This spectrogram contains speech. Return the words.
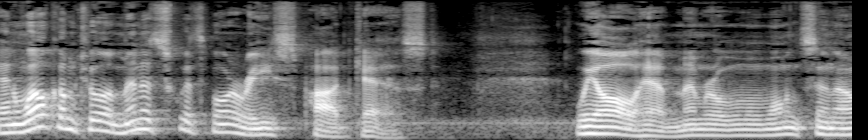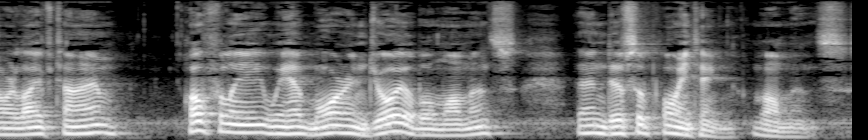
and welcome to a Minutes with Maurice podcast. We all have memorable moments in our lifetime. Hopefully, we have more enjoyable moments than disappointing moments.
